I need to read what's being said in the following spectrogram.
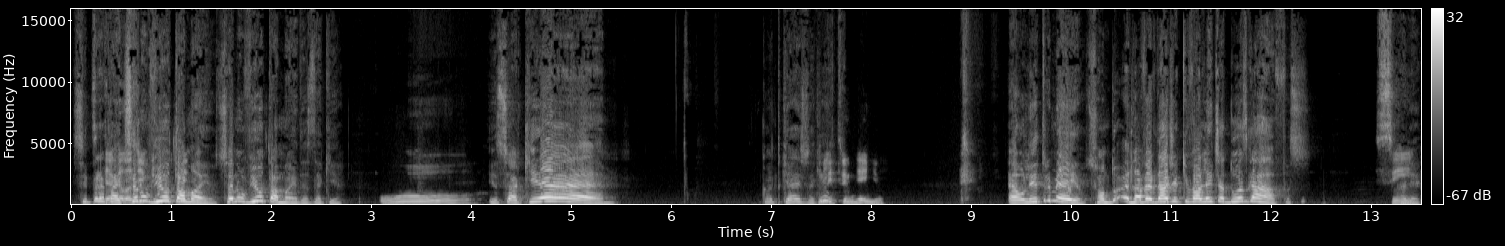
Se prepare. Você não viu o tamanho. Você não viu o tamanho dessa daqui. Uh. Isso aqui é. Quanto que é isso aqui? Um litro e meio. É um litro e meio. São, na verdade, é equivalente a duas garrafas. Sim.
